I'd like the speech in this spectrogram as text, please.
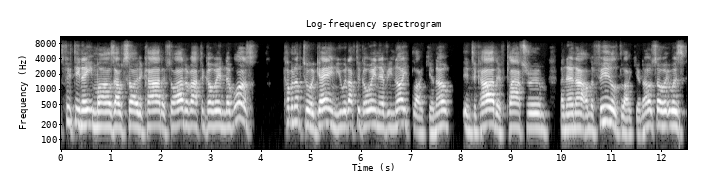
15, 18 miles outside of Cardiff. So I'd have had to go in. There was coming up to a game, you would have to go in every night, like you know into Cardiff classroom and then out on the field, like you know. So it was,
